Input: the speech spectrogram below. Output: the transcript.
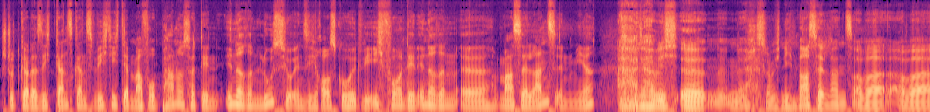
Stuttgarter Sicht ganz, ganz wichtig. Der Mavropanos hat den inneren Lucio in sich rausgeholt, wie ich vorhin den inneren äh, Marcel Lanz in mir. Ah, da habe ich, äh, ne, das glaube ich nicht Marcel Lanz, aber, aber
